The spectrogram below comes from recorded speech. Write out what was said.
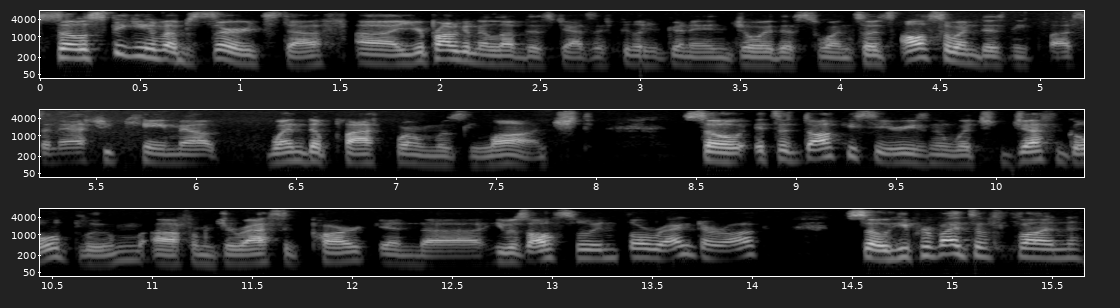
So speaking of absurd stuff, uh, you're probably gonna love this, Jazz. I feel like you're gonna enjoy this one. So it's also on Disney Plus, and actually came out when the platform was launched. So it's a docu series in which Jeff Goldblum uh, from Jurassic Park, and uh, he was also in Thor Ragnarok. So he provides a fun,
